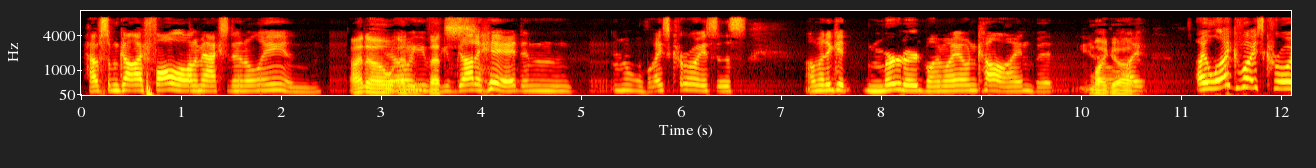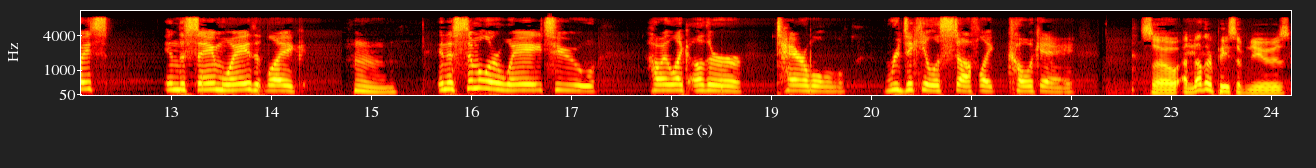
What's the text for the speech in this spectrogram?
have some guy fall on him accidentally, and I know, you know, and you've, that's you've got a hit, and you know, Vice Croesus, I'm gonna get murdered by my own kind, but you My know, God. I, I like Vice Croix in the same way that like, hmm, in a similar way to how I like other terrible, ridiculous stuff like Koike. So, another piece of news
